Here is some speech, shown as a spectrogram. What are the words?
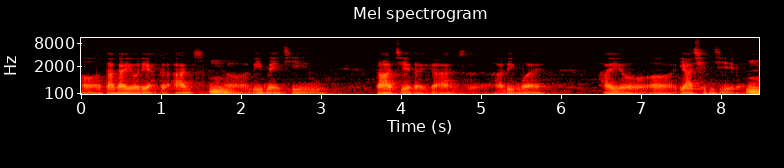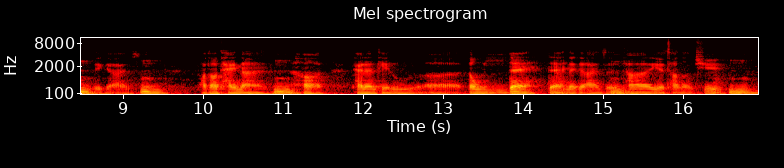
哦，大概有两个案子，嗯，啊，李美金大姐的一个案子，啊，另外还有呃雅琴姐，嗯，的一个案子，嗯，跑到台南，嗯，哈。台南铁路呃东移对对、呃、那个案子，嗯、他也常常去，嗯。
